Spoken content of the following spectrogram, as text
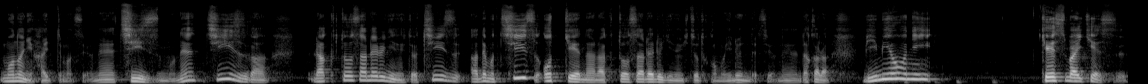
ものに入ってますよね。チーズもね。チーズがラクトースアレルギーの人はチーズあでもチーズ OK なラクトースアレルギーの人とかもいるんですよね。だから微妙にケースバイケース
